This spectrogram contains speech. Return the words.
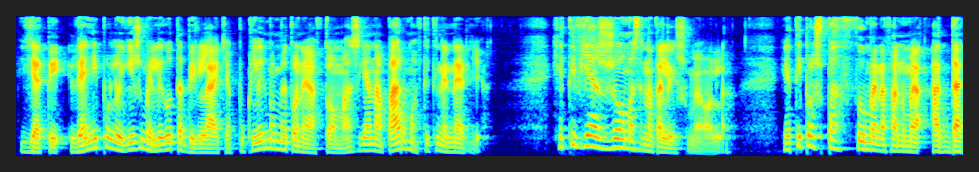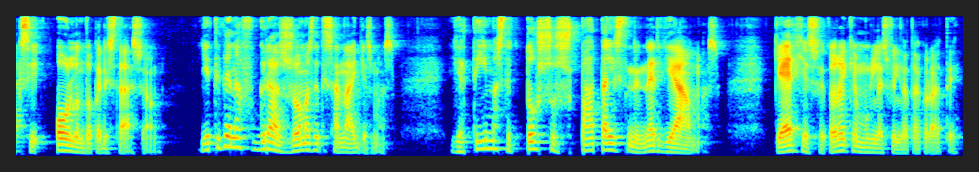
Γιατί δεν υπολογίζουμε λίγο τα ντυλάκια που κλείνουμε με τον εαυτό μας για να πάρουμε αυτή την ενέργεια. Γιατί βιαζόμαστε να τα λύσουμε όλα. Γιατί προσπαθούμε να φανούμε αντάξει όλων των περιστάσεων. Γιατί δεν αφουγκραζόμαστε τις ανάγκες μας. Γιατί είμαστε τόσο σπάταλοι στην ενέργειά μας. Και έρχεσαι τώρα και μου λες, φίλε τα Κροατή,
